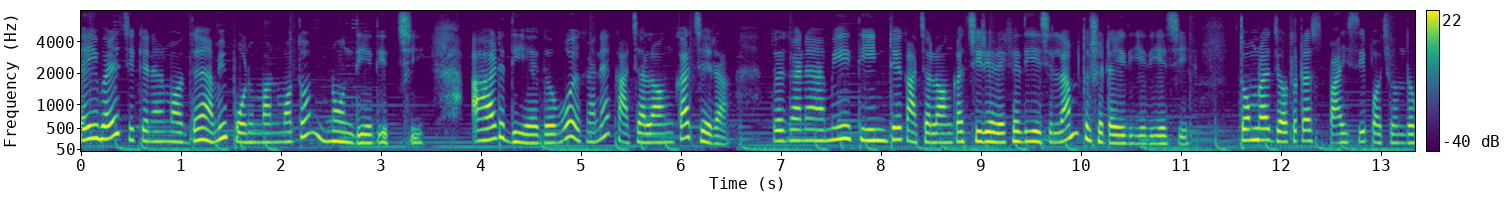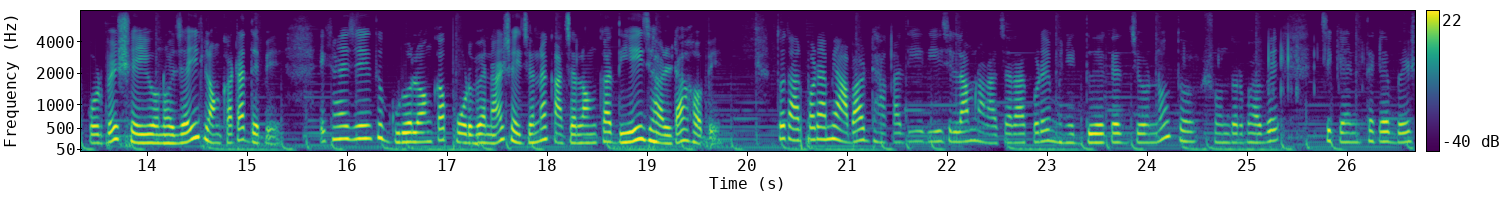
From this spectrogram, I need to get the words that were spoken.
এইবারে চিকেনের মধ্যে আমি পরিমাণ মতো নুন দিয়ে দিচ্ছি। আর দিয়ে দেবো এখানে কাঁচা লঙ্কা চেরা। তো এখানে আমি তিনটে কাঁচা লঙ্কা চিড়ে রেখে দিয়েছিলাম তো সেটাই দিয়ে দিয়েছি। তোমরা যতটা স্পাইসি পছন্দ করবে সেই অনুযায়ী লঙ্কাটা দেবে। এখানে যেহেতু গুঁড়ো লঙ্কা পড়বে না, সেই জন্য কাঁচা লঙ্কা দিয়েই ঝালটা হবে। তো তারপরে আমি আবার ঢাকা দিয়ে দিয়েছিলাম নাড়াচাড়া করে মিনিট দুয়েকের জন্য। তো সুন্দরভাবে চিকেন থেকে বেশ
